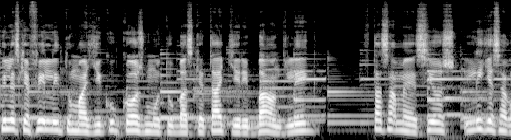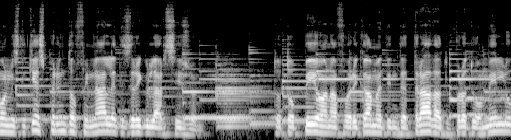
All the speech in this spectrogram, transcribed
Φίλες και φίλοι του μαγικού κόσμου του μπασκετάκι Rebound League, φτάσαμε αισίως λίγες αγωνιστικές πριν το φινάλε της regular season. Το τοπίο αναφορικά με την τετράδα του πρώτου ομίλου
